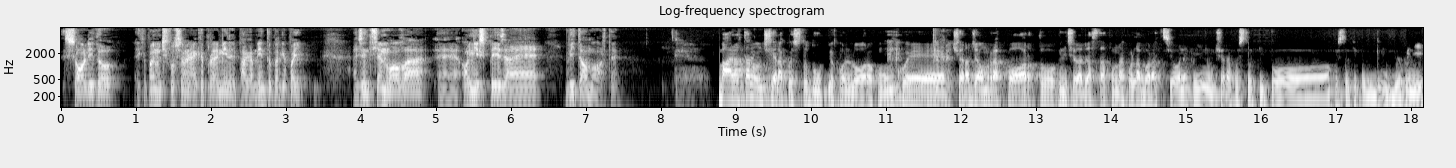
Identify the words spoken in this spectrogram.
solido e che poi non ci fossero neanche problemi nel pagamento perché poi agenzia nuova, eh, ogni spesa è vita o morte. Ma in realtà non c'era questo dubbio con loro, comunque mm-hmm. c'era già un rapporto, quindi c'era già stata una collaborazione, quindi non c'era questo tipo, questo tipo di dubbio. Quindi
